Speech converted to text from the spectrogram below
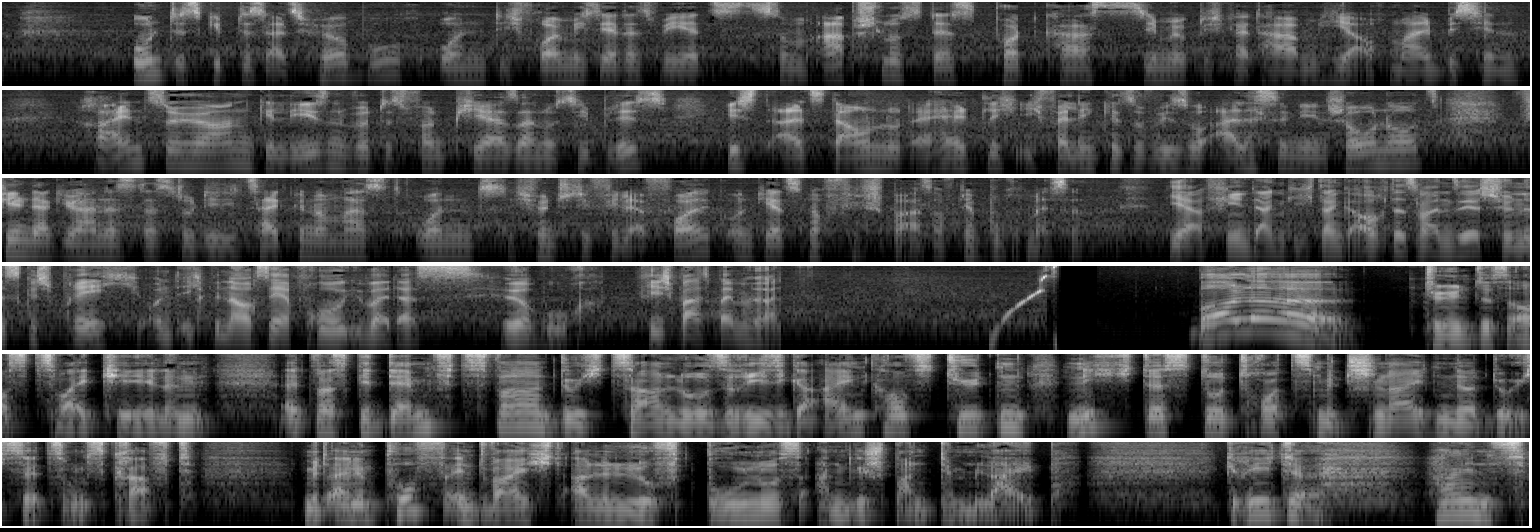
Und es gibt es als Hörbuch und ich freue mich sehr, dass wir jetzt zum Abschluss des Podcasts die Möglichkeit haben, hier auch mal ein bisschen reinzuhören. Gelesen wird es von Pierre Sanusi Bliss, ist als Download erhältlich. Ich verlinke sowieso alles in den Show Notes. Vielen Dank, Johannes, dass du dir die Zeit genommen hast und ich wünsche dir viel Erfolg und jetzt noch viel Spaß auf der Buchmesse. Ja, vielen Dank. Ich danke auch. Das war ein sehr schönes Gespräch und ich bin auch sehr froh über das Hörbuch. Viel Spaß beim Hören. Bolle! Tönt es aus zwei Kehlen, etwas gedämpft zwar durch zahllose riesige Einkaufstüten, nichtdestotrotz mit schneidender Durchsetzungskraft. Mit einem Puff entweicht alle Luft Brunos angespanntem Leib. Grete, Heinz,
